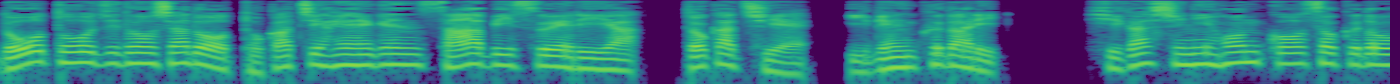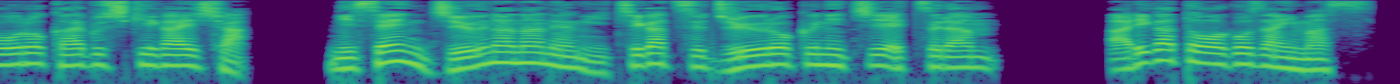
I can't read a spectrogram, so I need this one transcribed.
道東自動車道十勝平原サービスエリア、十勝へ、威厳下り。東日本高速道路株式会社。2017年1月16日閲覧。ありがとうございます。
